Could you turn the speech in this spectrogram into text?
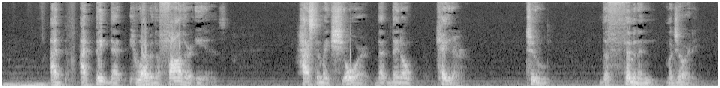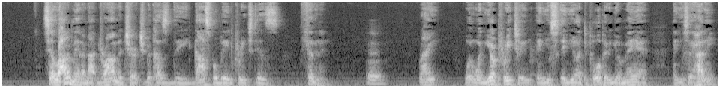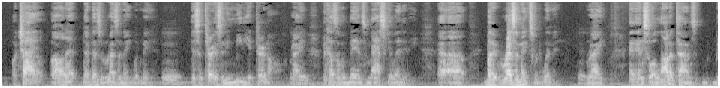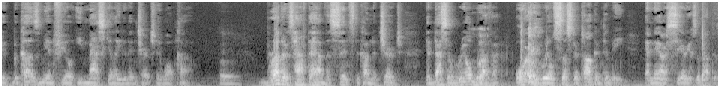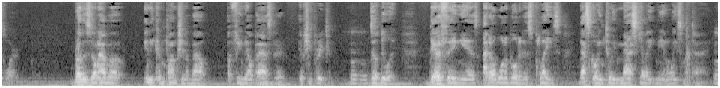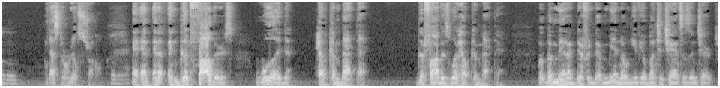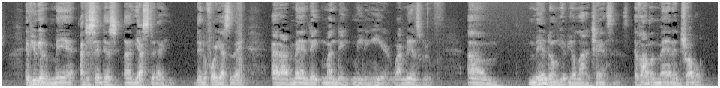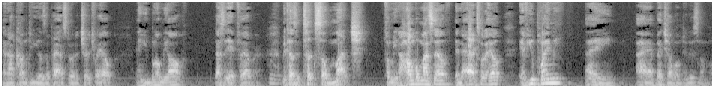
I I think that whoever the father is has to make sure that they don't cater to the feminine majority. See, a lot of men are not drawn to church because the gospel being preached is feminine, mm. right? When when you're preaching and you and you're at the pulpit and you're a man and you say "honey" or "child," all that that doesn't resonate with me. Mm. It's a turn. It's an immediate turn off, right? Mm-hmm. Because of a man's masculinity, uh, uh but it resonates with women, mm-hmm. right? And, and so a lot of times, be- because men feel emasculated in church, they won't come. Mm. Brothers have to have the sense to come to church that that's a real mm-hmm. brother or a real sister talking to me, and they are serious about this work. Brothers don't have a any compunction about a female pastor if she preaching. Mm-hmm. They'll do it. Their thing is, I don't want to go to this place that's going to emasculate me and waste my time. Mm-hmm. That's the real struggle. Mm-hmm. And, and, and, and good fathers would help combat that. Good fathers would help combat that. But, but men are different. That men don't give you a bunch of chances in church. If you get a man, I just said this uh, yesterday, day before yesterday, at our Mandate Monday meeting here, our men's group. Um, men don't give you a lot of chances. If I'm a man in trouble and I come to you as a pastor of the church for help and you blow me off, that's it forever. Because it took so much for me to humble myself and to ask for the help. If you play me, I ain't, I, I bet y'all won't do this no more.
